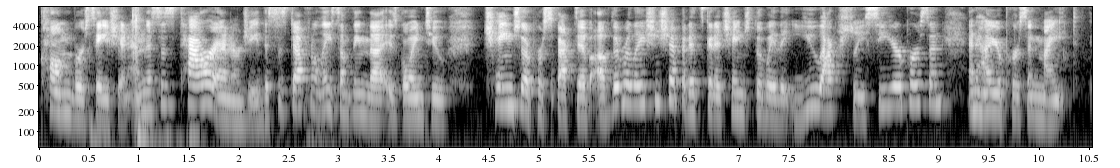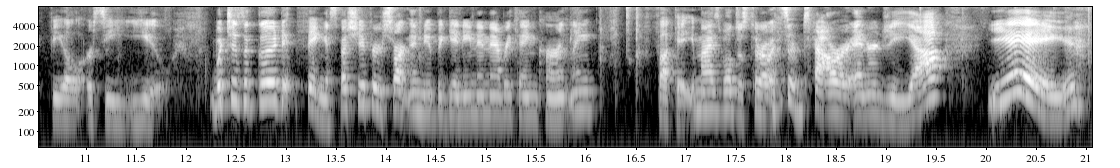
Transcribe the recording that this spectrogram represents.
conversation. And this is tower energy. This is definitely something that is going to change the perspective of the relationship, and it's going to change the way that you actually see your person and how your person might feel or see you, which is a good thing, especially if you're starting a new beginning and everything currently. Fuck it. You might as well just throw in some tower energy, yeah? Yay!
